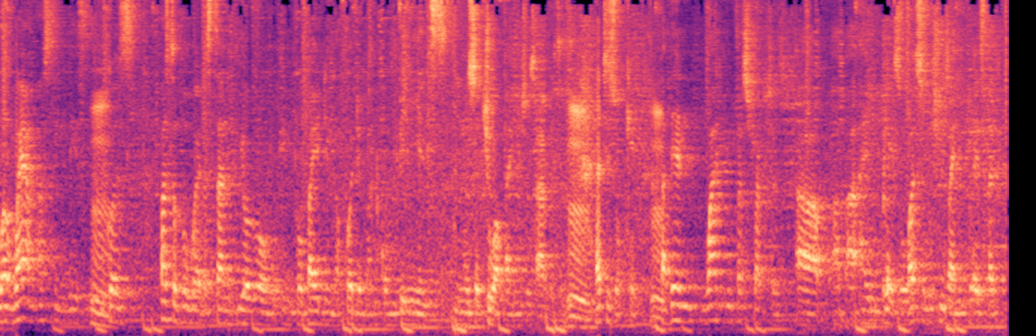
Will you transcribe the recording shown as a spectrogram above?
why, why I'm asking this is because first of all we understand your role in providing affordable and convenience, you know, secure financial services. That is okay. But then what infrastructures uh, are, in place or what solutions are in place that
